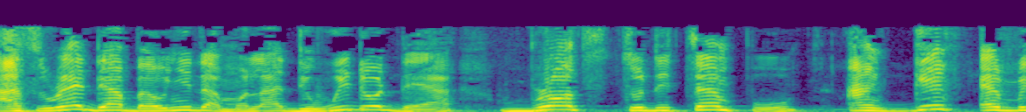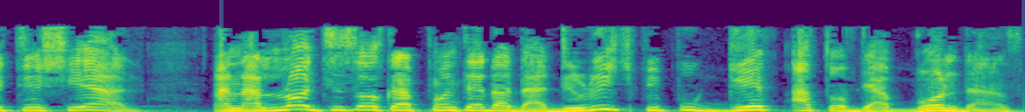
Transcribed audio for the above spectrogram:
as read there by Onidamola, the widow there brought to the temple and gave everything she had. And our Lord Jesus Christ pointed out that the rich people gave out of their abundance,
